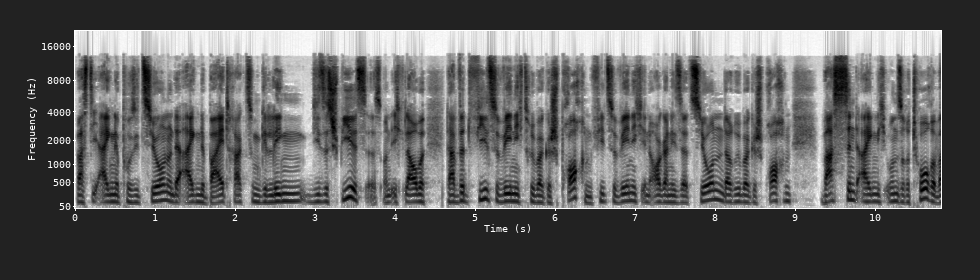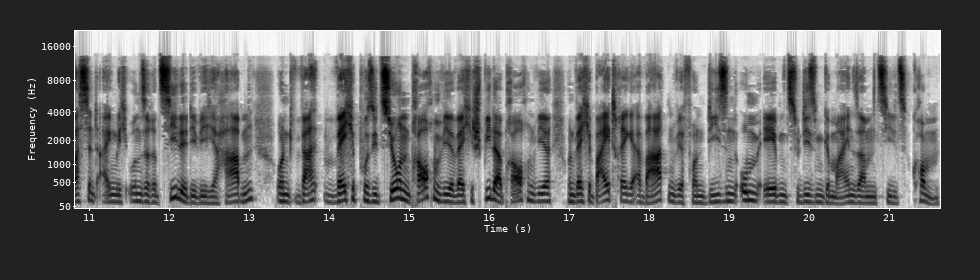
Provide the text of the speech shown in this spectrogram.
was die eigene Position und der eigene Beitrag zum Gelingen dieses Spiels ist. Und ich glaube, da wird viel zu wenig drüber gesprochen, viel zu wenig in Organisationen darüber gesprochen, was sind eigentlich unsere Tore, was sind eigentlich unsere Ziele, die wir hier haben und welche Positionen brauchen wir, welche Spieler brauchen wir und welche Beiträge erwarten wir von diesen, um eben zu diesem gemeinsamen Ziel zu kommen.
